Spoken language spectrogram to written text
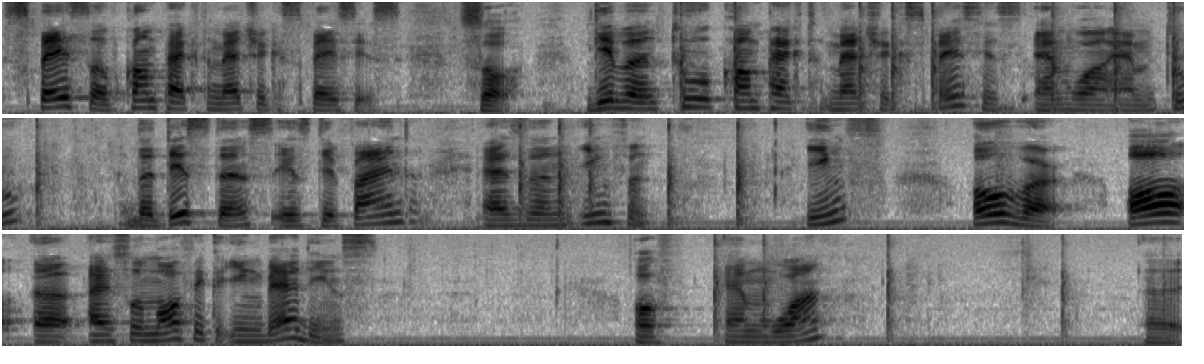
space of compact metric spaces. So given two compact metric spaces M1, M2, the distance is defined as an inf, inf over all uh, isomorphic embeddings of M1 uh,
